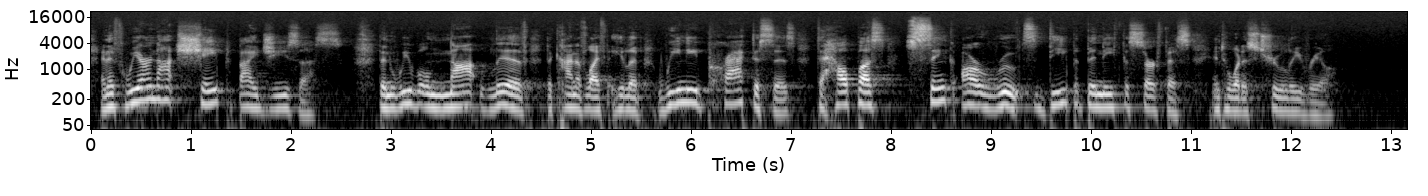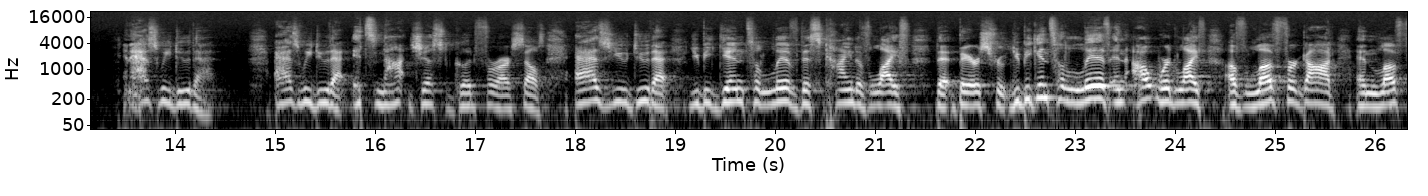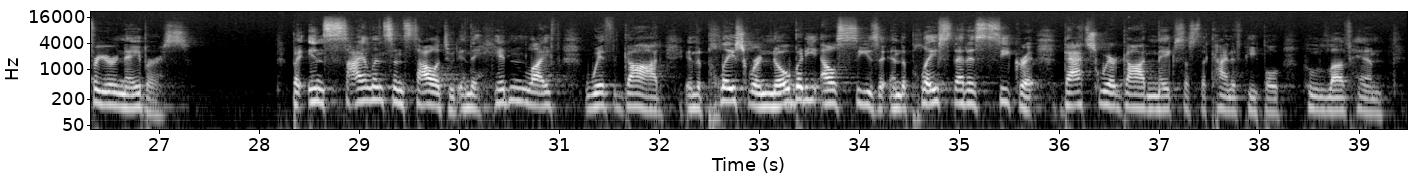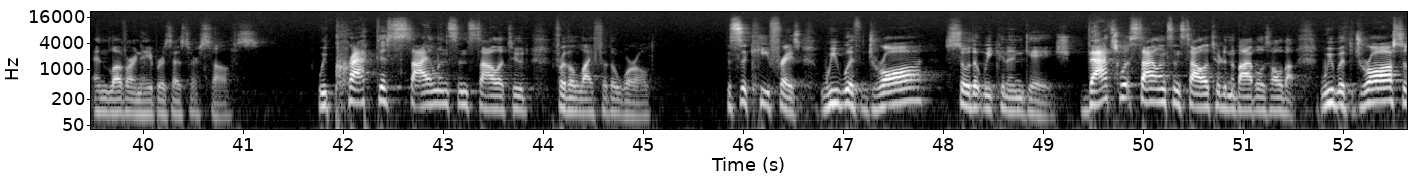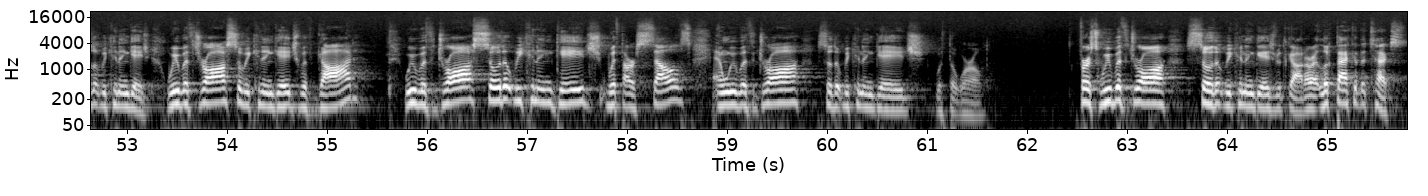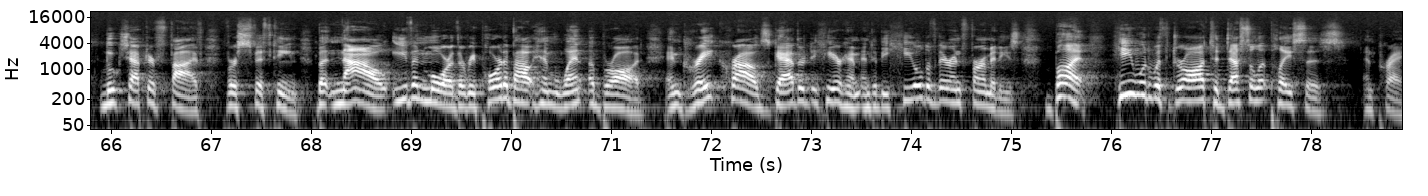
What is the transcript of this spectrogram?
And if we are not shaped by Jesus, then we will not live the kind of life that he lived. We need practices to help us sink our roots deep beneath the surface into what is truly real. And as we do that, as we do that, it's not just good for ourselves. As you do that, you begin to live this kind of life that bears fruit. You begin to live an outward life of love for God and love for your neighbors. But in silence and solitude, in the hidden life with God, in the place where nobody else sees it, in the place that is secret, that's where God makes us the kind of people who love Him and love our neighbors as ourselves. We practice silence and solitude for the life of the world. This is a key phrase. We withdraw so that we can engage. That's what silence and solitude in the Bible is all about. We withdraw so that we can engage. We withdraw so we can engage with God. We withdraw so that we can engage with ourselves, and we withdraw so that we can engage with the world. First, we withdraw so that we can engage with God. All right, look back at the text. Luke chapter 5, verse 15. But now, even more, the report about him went abroad, and great crowds gathered to hear him and to be healed of their infirmities. But he would withdraw to desolate places and pray.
